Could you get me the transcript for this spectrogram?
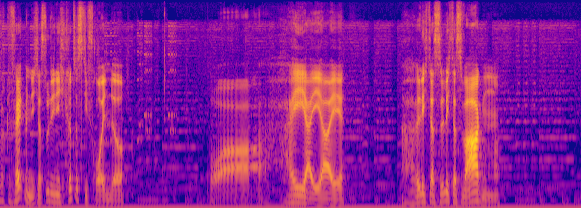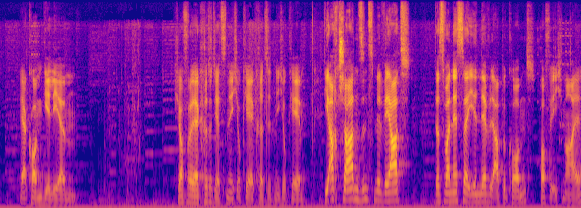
Das gefällt mir nicht, dass du die nicht krittest, die Freunde. Boah. Heieiei. Ah, will ich das, will ich das wagen? Ja, komm, Gilliam. Ich hoffe, er krittet jetzt nicht. Okay, er krittet nicht. Okay. Die 8 Schaden sind es mir wert, dass Vanessa ihren Level abbekommt. Hoffe ich mal.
